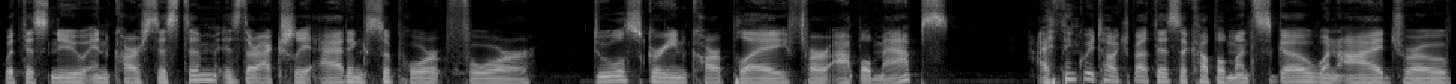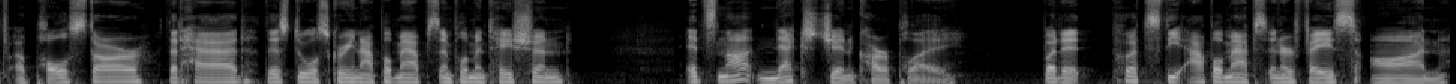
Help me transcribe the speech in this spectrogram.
with this new in car system is they're actually adding support for dual screen CarPlay for Apple Maps. I think we talked about this a couple months ago when I drove a Polestar that had this dual screen Apple Maps implementation. It's not next gen CarPlay, but it puts the Apple Maps interface on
